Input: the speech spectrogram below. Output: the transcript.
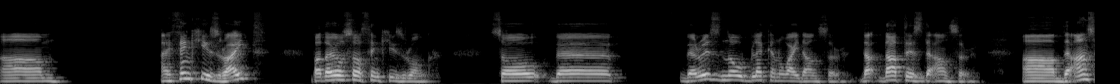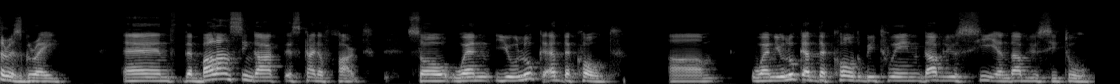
um, I think he's right, but I also think he's wrong. So the there is no black and white answer. That that is the answer. Uh, the answer is gray, and the balancing act is kind of hard. So when you look at the code, um, when you look at the code between WC and WC2,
